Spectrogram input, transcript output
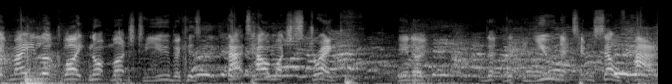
it may look like not much to you because that's how much strength, you know, the, the, the unit himself has,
